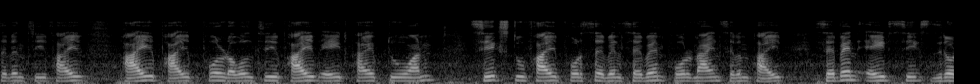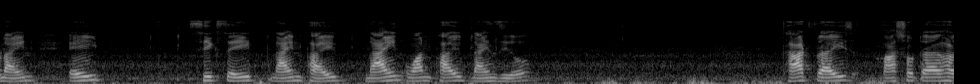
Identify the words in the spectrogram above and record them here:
seven three five five five four double three five eight five two one six two five four seven seven four nine seven five seven eight six zero nine eight six eight nine five nine one five nine zero third prize পাঁচশো টাকা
